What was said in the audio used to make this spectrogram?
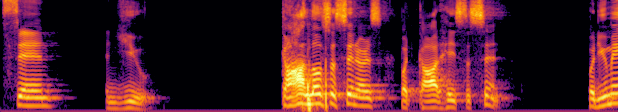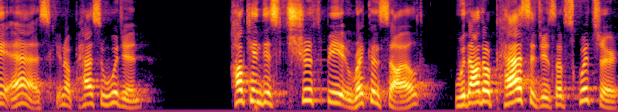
sin and you. God loves the sinners, but God hates the sin. But you may ask, you know, Pastor Woojin, how can this truth be reconciled with other passages of Scripture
